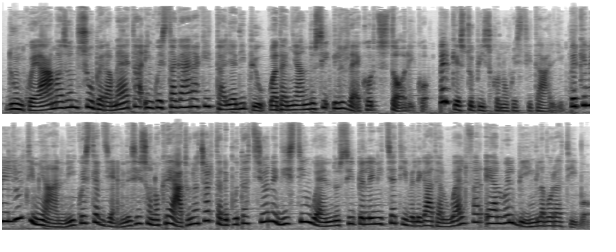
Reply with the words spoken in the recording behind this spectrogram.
Dunque Amazon supera Meta in questa gara che taglia di più, guadagnandosi il record storico. Perché stupiscono questi tagli? Perché negli ultimi anni queste aziende si sono create una certa reputazione distinguendosi per le iniziative legate al welfare e al well-being lavorativo.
